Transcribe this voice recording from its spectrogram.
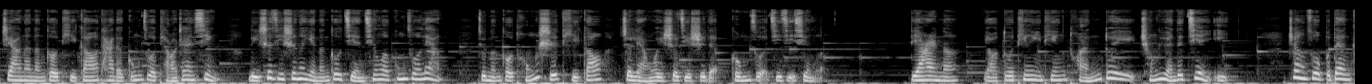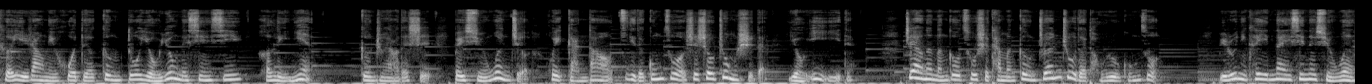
这样呢能够提高他的工作挑战性，李设计师呢也能够减轻了工作量，就能够同时提高这两位设计师的工作积极性了。第二呢，要多听一听团队成员的建议，这样做不但可以让你获得更多有用的信息和理念。更重要的是，被询问者会感到自己的工作是受重视的、有意义的，这样呢能够促使他们更专注地投入工作。比如，你可以耐心地询问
